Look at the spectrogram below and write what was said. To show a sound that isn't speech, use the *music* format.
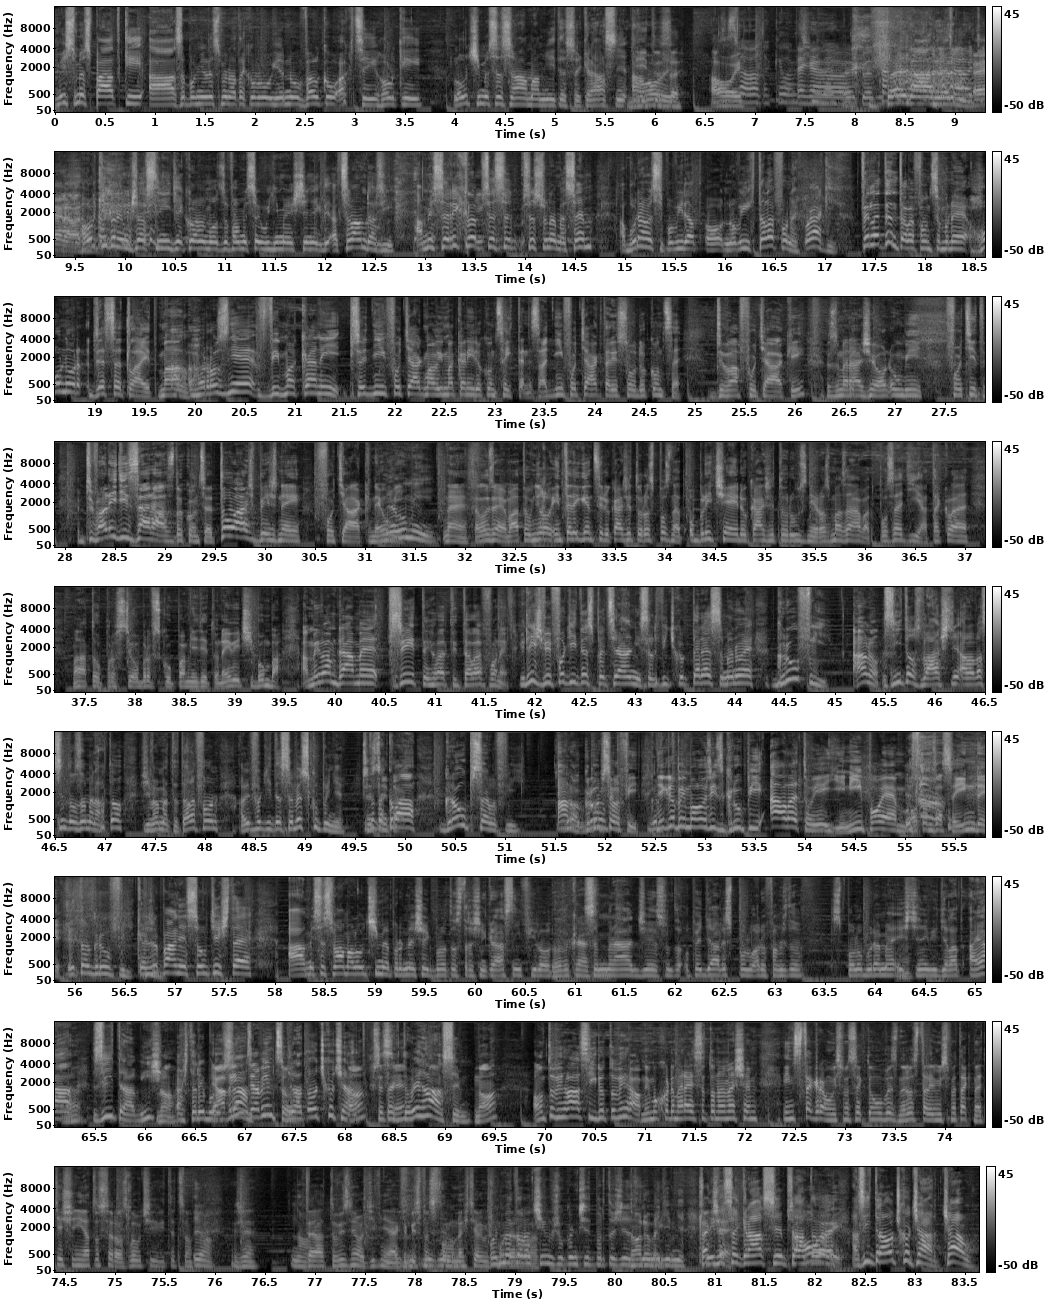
My jsme zpátky a zapomněli jsme na takovou jednu velkou akci. Holky, loučíme se s váma, mějte se krásně, ahoj. Mějte se. Ahoj. Taky loučíme. *laughs* To je nádherný. Holky byly úžasný, děkujeme moc, doufám, že se uvidíme ještě někdy. Ať se vám daří. A my se rychle přes- přesuneme sem a budeme si povídat o nových telefonech. O jakých? Tenhle ten telefon se jmenuje Honor 10 Lite. Má Ano. hrozně vymakaný přední foťák, má vymakaný dokonce i ten zadní foťák. Tady jsou dokonce dva foťáky. To znamená, že on umí fotit dva lidi zaraz dokonce. To váš běžný foťák neumí. Neumí. Ne, samozřejmě. Má to umělou inteligenci, dokáže to rozpoznat obličeje, dokáže to různě rozmazávat pozadí a takhle. Má to prostě obrovskou paměť, je to největší bomba. A my vám dáme tři tyhle ty telefony. Když vyfotíte speciální selfiečko, které se jmenuje Groovy. Ano. Zní to zvláštně, ale vlastně to znamená to, že vezmete telefon a vyfotíte se ve skupině. je to Přesně taková group selfie. Ano, Gro- group group- selfie. Někdo by mohl říct groupie, ale to je jiný pojem, o tom zase jindy. Je to groovy. Každopádně soutěžte a my se s váma loučíme pro dnešek. Bylo to strašně krásný fílo. Bylo to krásný. Jsem rád, že jsme to opět dělali spolu a doufám, že to spolu budeme ještě někdy dělat. A já zítra, víš, No. až tady budu Já vím, sám já vím, co. dělat očkočát, No, přesně. tak to vyhlásím. No, a on to vyhlásí, kdo to vyhrál. Mimochodem hraje se to na našem Instagramu, my jsme se k tomu vůbec nedostali, my jsme tak natěšení na to se rozloučit, víte co? Jo. Že No. teda to vyznělo divně, jak kdybychom spolu nechtěli už Pojďme to moderovat. radši už ukončit, protože No, dobrý. divně. Takže- Takže se krásně, přátelé. Ahoj. A zítra očkočár. Čau.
